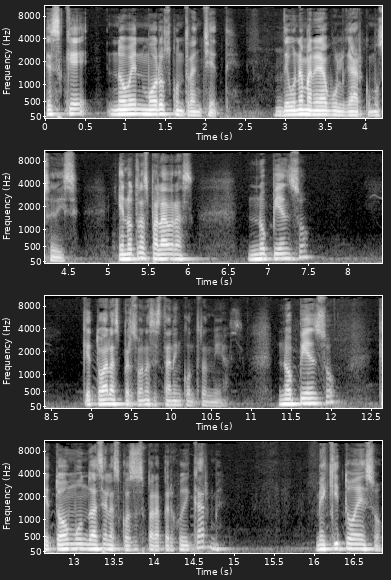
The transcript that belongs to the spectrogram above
es que no ven moros con tranchete de una manera vulgar, como se dice. En otras palabras, no pienso que todas las personas están en contra mías. No pienso que todo el mundo hace las cosas para perjudicarme. Me quito eso.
